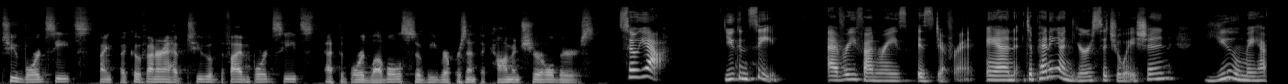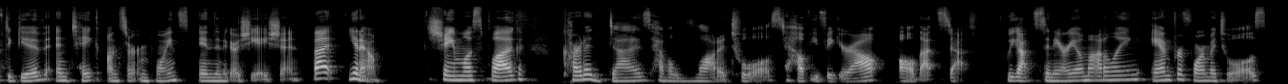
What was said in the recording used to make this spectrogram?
two board seats. My, my co-founder and I have two of the five board seats at the board level. So we represent the common shareholders. So yeah, you can see every fundraise is different. And depending on your situation, you may have to give and take on certain points in the negotiation. But, you know, shameless plug, Carta does have a lot of tools to help you figure out all that stuff. We got scenario modeling and pro forma tools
